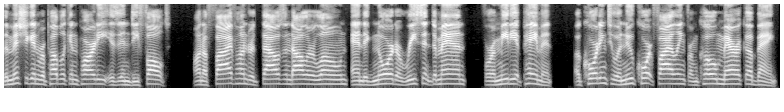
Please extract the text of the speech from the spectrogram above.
The Michigan Republican Party is in default on a $500,000 loan and ignored a recent demand for immediate payment, according to a new court filing from Comerica Bank.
